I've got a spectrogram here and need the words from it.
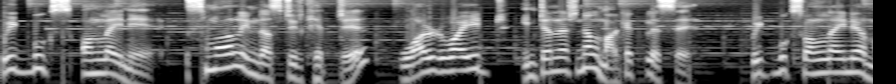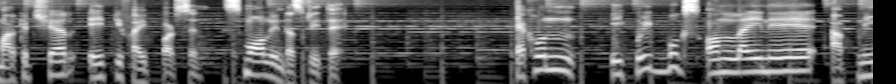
কুইকবুকস অনলাইনে স্মল ইন্ডাস্ট্রির ক্ষেত্রে ওয়ার্ল্ড ওয়াইড ইন্টারন্যাশনাল মার্কেট প্লেসে কুইকবুকস অনলাইনের market share eighty five percent small ইন্ডাস্ট্রিতে এখন এই কুইক বুকস অনলাইনে আপনি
